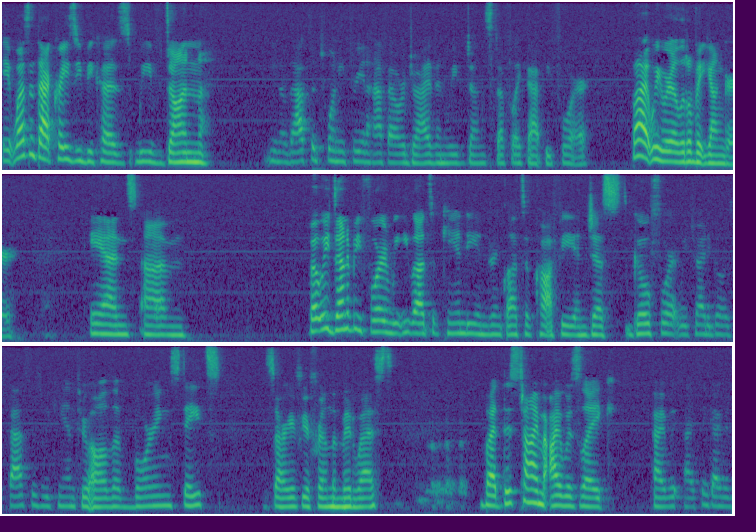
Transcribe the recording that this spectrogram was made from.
it wasn't that crazy because we've done you know that's a 23 and a half hour drive and we've done stuff like that before but we were a little bit younger. And um but we've done it before and we eat lots of candy and drink lots of coffee and just go for it. We try to go as fast as we can through all the boring states. Sorry if you're from the midwest. But this time i was like I, w- I think i was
